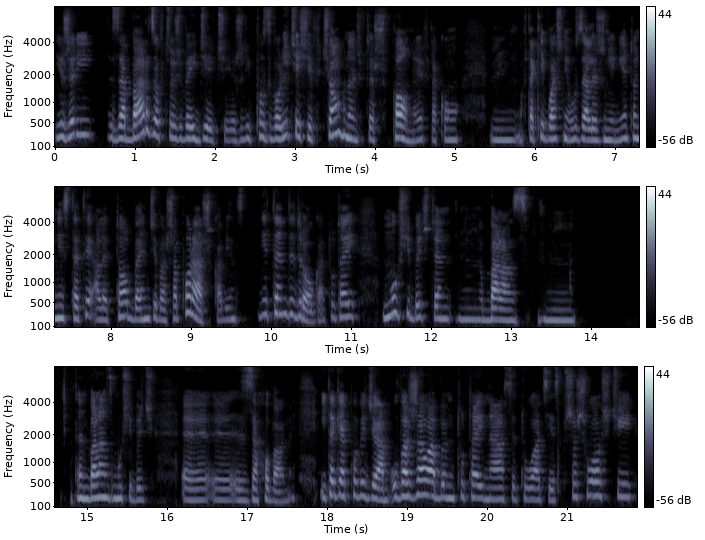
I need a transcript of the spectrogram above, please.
Jeżeli za bardzo w coś wejdziecie, jeżeli pozwolicie się wciągnąć w te szpony, w, taką, w takie właśnie uzależnienie, to niestety, ale to będzie wasza porażka, więc nie tędy droga. Tutaj musi być ten mm, balans. Mm, ten balans musi być e, e, zachowany. I tak jak powiedziałam, uważałabym tutaj na sytuację z przeszłości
